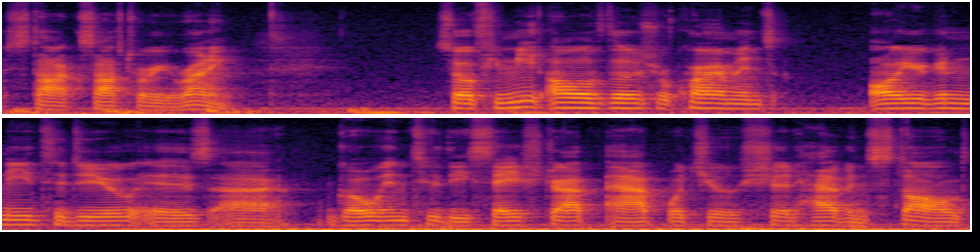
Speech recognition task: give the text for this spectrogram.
stock software you're running. So if you meet all of those requirements, all you're going to need to do is uh, go into the SafeStrap app, which you should have installed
